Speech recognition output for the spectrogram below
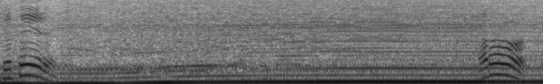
Чотири. Хорош.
